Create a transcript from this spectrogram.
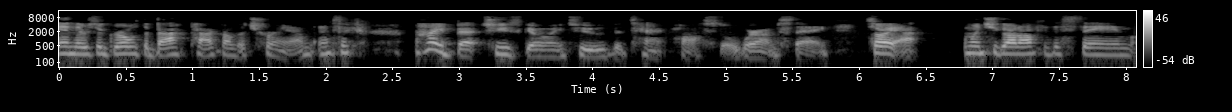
and there's a girl with a backpack on the tram and it's like i bet she's going to the tent hostel where i'm staying. So i when she got off at the same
